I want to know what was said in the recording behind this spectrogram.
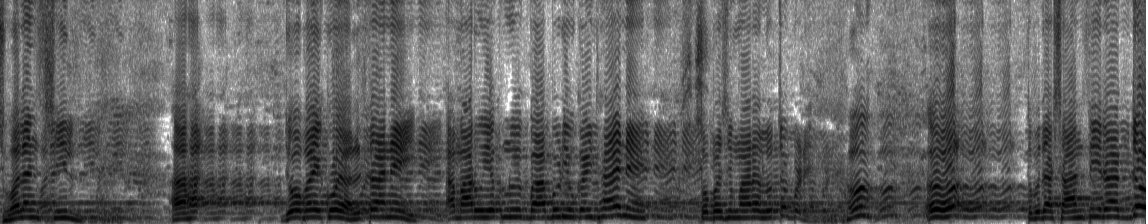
જ્વલનશીલ. આહા. જો ભાઈ કોઈ હલતા નહીં આ મારું એકનું એક બાબડિયું કંઈ થાય ને તો પછી મારા લોચો પડે. હો? તો બધા શાંતિ રાખજો.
